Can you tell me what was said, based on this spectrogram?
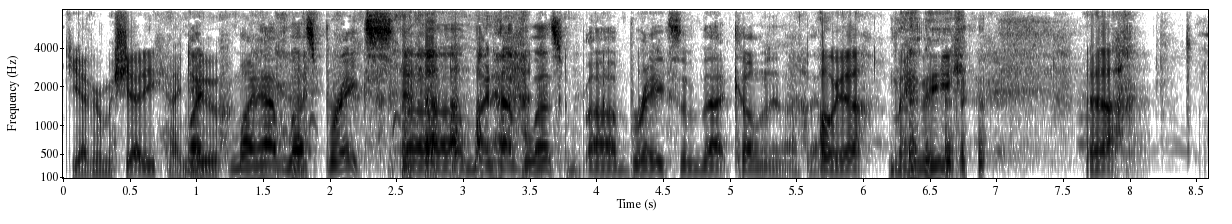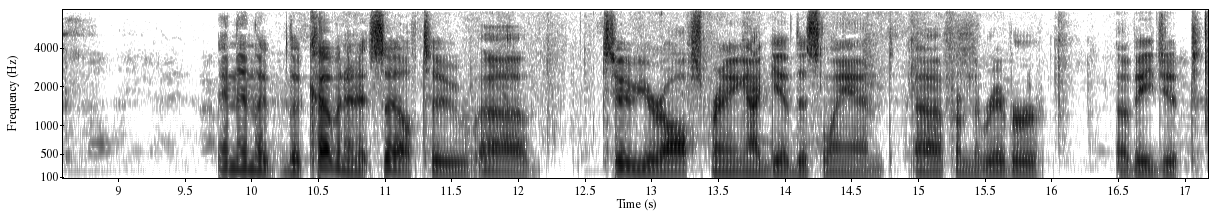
Do you have your machete? I Might, do. might have less breaks. Uh, might have less uh, breaks of that covenant. I bet. Oh yeah, maybe. yeah. And then the, the covenant itself to uh, to your offspring I give this land uh, from the river of Egypt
